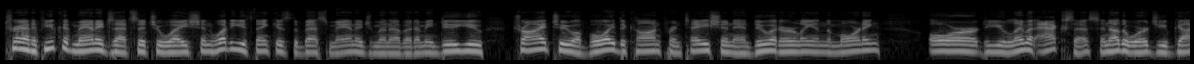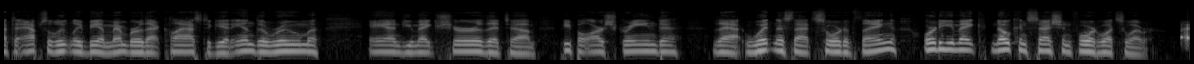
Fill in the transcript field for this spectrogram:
Trent, if you could manage that situation, what do you think is the best management of it? I mean, do you try to avoid the confrontation and do it early in the morning, or do you limit access? In other words, you've got to absolutely be a member of that class to get in the room, and you make sure that um, people are screened that witness that sort of thing, or do you make no concession for it whatsoever? Uh,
